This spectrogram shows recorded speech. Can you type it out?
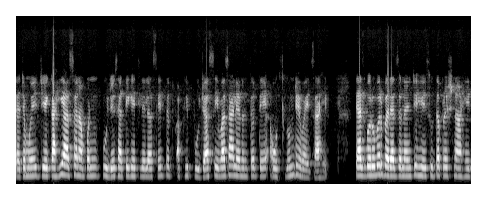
त्याच्यामुळे जे काही आसन आपण पूजेसाठी घेतलेलं असेल तर आपली पूजा सेवा झाल्यानंतर ते उचलून ठेवायचं आहे. त्याचबरोबर बऱ्याच जणांचे हे सुद्धा प्रश्न आहेत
